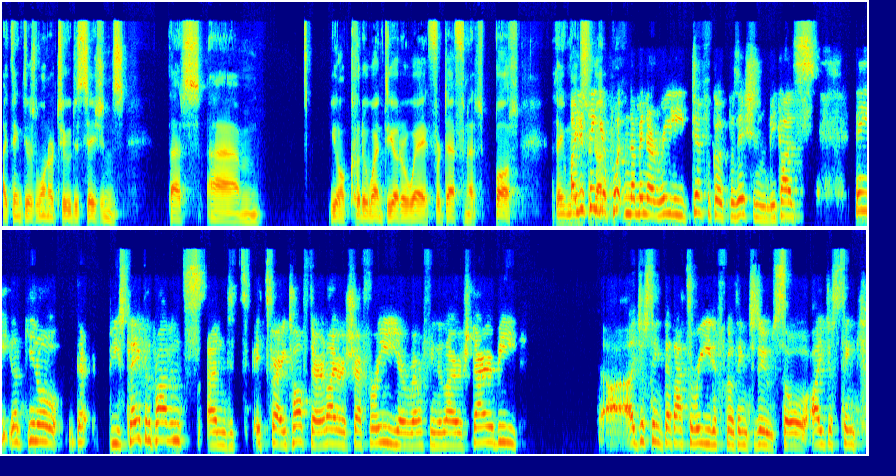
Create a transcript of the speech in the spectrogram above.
I think there's one or two decisions that um, you know could have went the other way for definite. But I think I just think got... you're putting them in a really difficult position because they like you know they're you play for the province and it's it's very tough. They're an Irish referee. You're refereeing an Irish derby. I just think that that's a really difficult thing to do. So I just think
